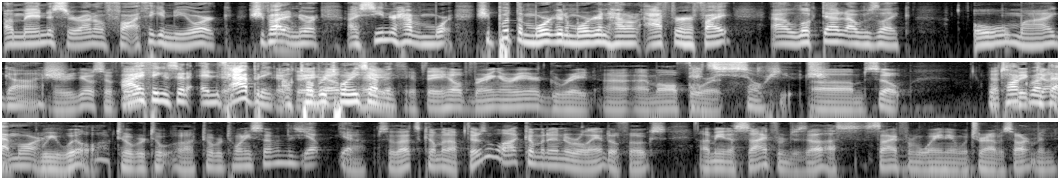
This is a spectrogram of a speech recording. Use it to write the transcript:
Amanda Serrano fought. I think in New York. She fought in New York. I seen her have a more. She put the Morgan and Morgan hat on after her fight. I looked at it. I was like, oh my gosh. There you go. So if they, I think it's gonna, and it's happening if October twenty seventh. hey, if they help bring her here, great. Uh, I'm all for It's it. so huge. Um, so we'll talk about time. that more. We will October to, October 27th. Yep, yep. Yeah. So that's coming up. There's a lot coming into Orlando, folks. I mean, aside from just us, aside from weighing in with Travis Hartman,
